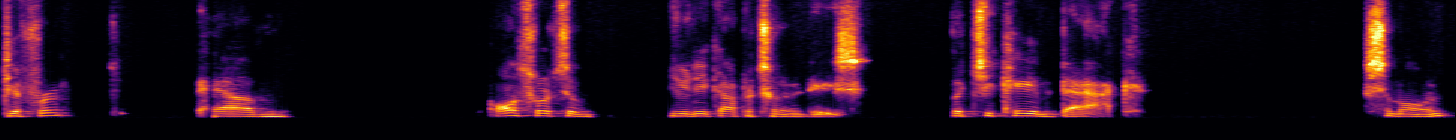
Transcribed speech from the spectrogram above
different, have all sorts of unique opportunities, but you came back. Simone,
